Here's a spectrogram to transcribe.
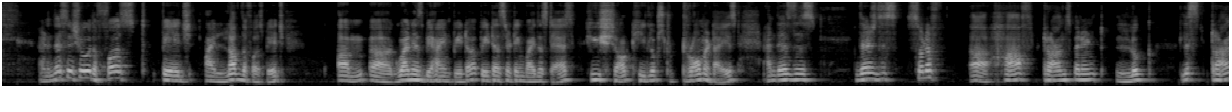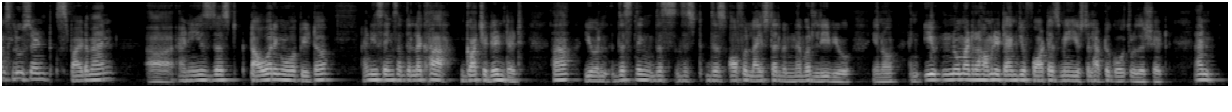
And in this issue, the first page, I love the first page. Um, uh, Gwen is behind Peter. Peter's sitting by the stairs. He's shocked. He looks traumatized. And there's this, there's this sort of uh, half transparent look, this translucent Spider-Man, uh, and he's just towering over Peter, and he's saying something like, "Ha, gotcha, didn't it?" Huh? You will this thing this this this awful lifestyle will never leave you you know? And you no matter how many times you fought as me you still have to go through the shit. And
